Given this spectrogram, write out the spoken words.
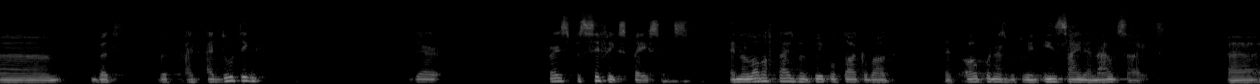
Um, but but I, I do think they're very specific spaces. And a lot of times when people talk about that openness between inside and outside, uh,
